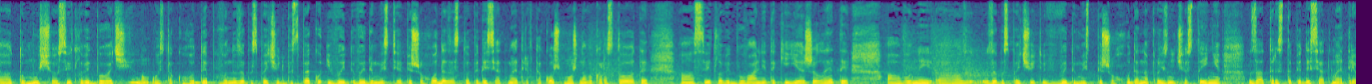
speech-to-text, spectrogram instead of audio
е, тому що світловідбивачі, ну ось такого типу, вони забезпечують безпеку і видимість пішохода за 150 метрів. Також можна використовувати е, світловідбивальні такі є жилети. Вони забезпечують видимість пішохода на проїзній частині за 350 метрів.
